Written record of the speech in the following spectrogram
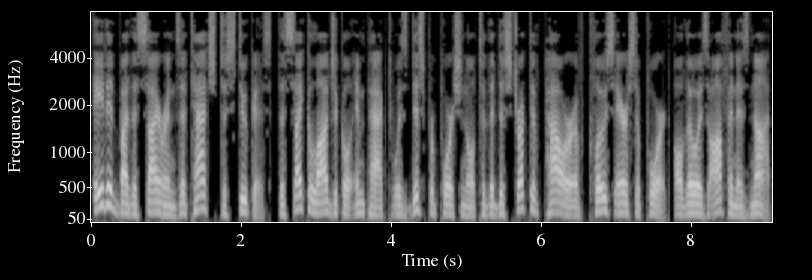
Aided by the sirens attached to Stukas, the psychological impact was disproportional to the destructive power of close air support although as often as not,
